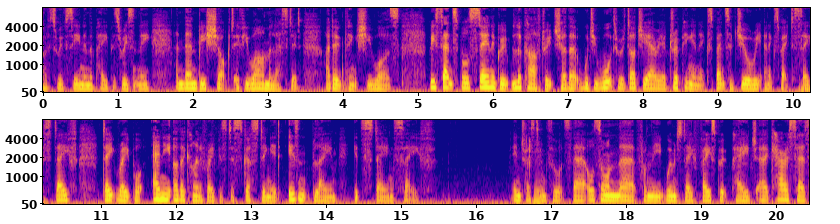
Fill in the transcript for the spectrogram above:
as we've seen in the papers recently, and then be shocked if you are molested. I don't think she was. Be sensible, stay in a group, look after each other. Would you walk through a dodgy area dripping in expensive jewellery and expect to stay safe? Date rape or any other kind of rape is disgusting. It isn't blame, it's staying safe. Interesting Yeah. thoughts there. Also on the, from the Women's Day Facebook page, uh, Kara says,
